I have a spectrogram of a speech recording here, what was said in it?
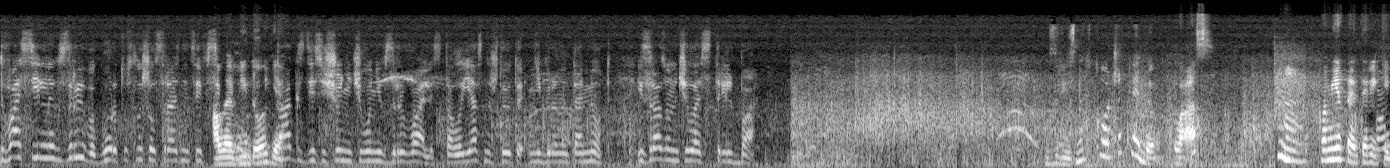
Два сильных взрыва. Город услышал с разницей в Але секунду. видео є. Так здесь еще ничего не взрывали. Стало ясно, что это не гранатомет. И сразу началась стрельба. З різних точок відео. Клас. Хм, пам'ятаєте рік По який?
